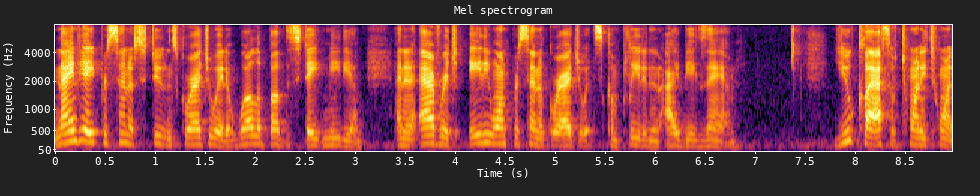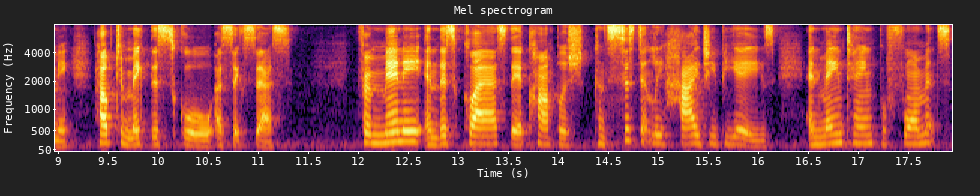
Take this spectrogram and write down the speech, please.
98% of students graduated well above the state median, and an average 81% of graduates completed an IB exam. U class of 2020, helped to make this school a success. For many in this class, they accomplished consistently high GPAs and maintain performance,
